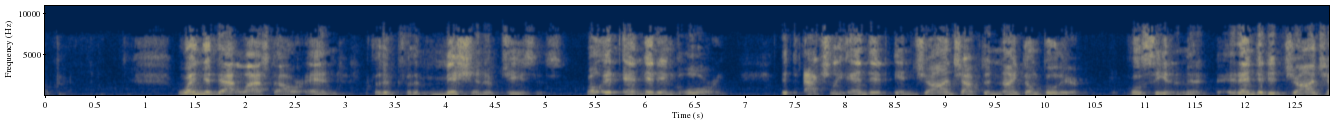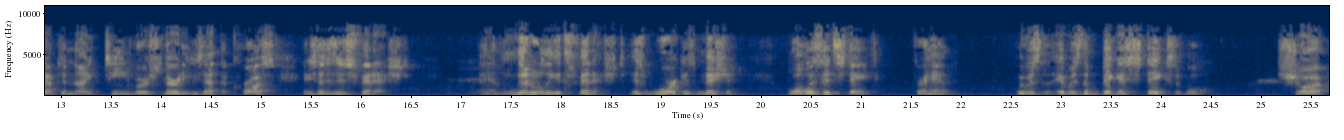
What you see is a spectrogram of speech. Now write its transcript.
Okay. When did that last hour end for the, for the mission of Jesus? Well, it ended in glory. It actually ended in John chapter 9. Don't go there. We'll see it in a minute. It ended in John chapter 19, verse 30. He's at the cross and he says, It is finished and literally it's finished. His work, his mission. What was at stake for him? It was it was the biggest stakes of all. Sure,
